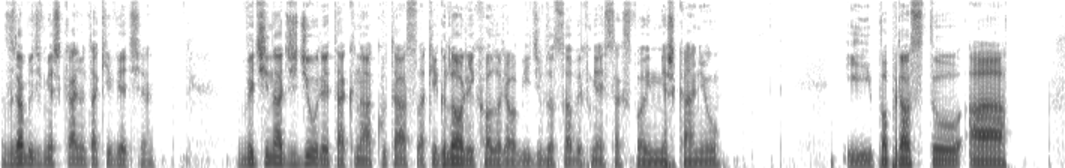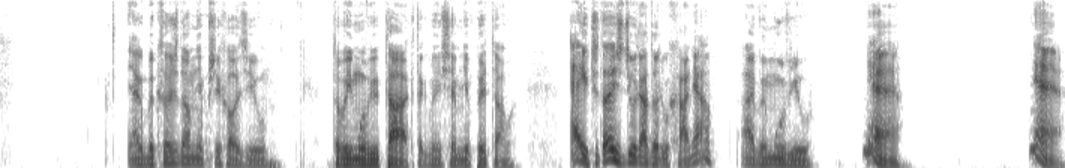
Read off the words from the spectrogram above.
Zrobić w mieszkaniu takie, wiecie, wycinać dziury tak na kutasa, takie glory hole robić w losowych miejscach w swoim mieszkaniu. I po prostu, a jakby ktoś do mnie przychodził, to by mówił tak, tak bym się mnie pytał. Ej, czy to jest dziura do ruchania? A bym mówił, nie. Nie.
